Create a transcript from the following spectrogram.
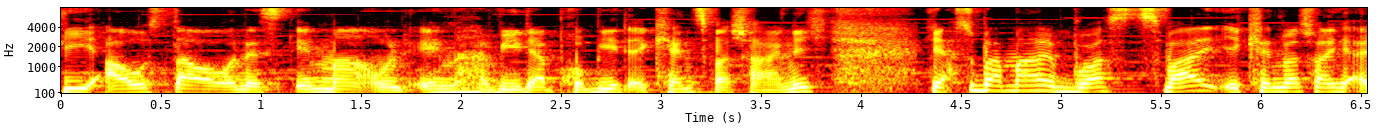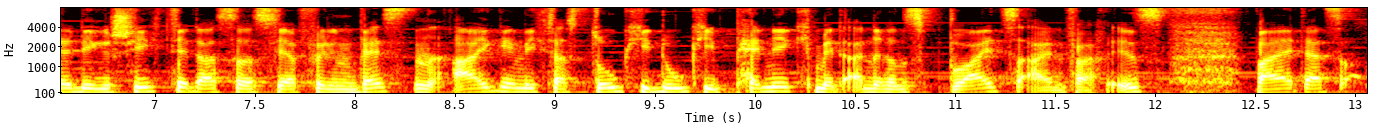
die Ausdauer und es immer und immer wieder probiert. Ihr kennt es wahrscheinlich. Ja, Super Mario Bros. 2, ihr kennt wahrscheinlich alle die Geschichte, dass das ja für den Westen eigentlich das Doki Doki Panic mit anderen Sprites einfach ist, weil das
